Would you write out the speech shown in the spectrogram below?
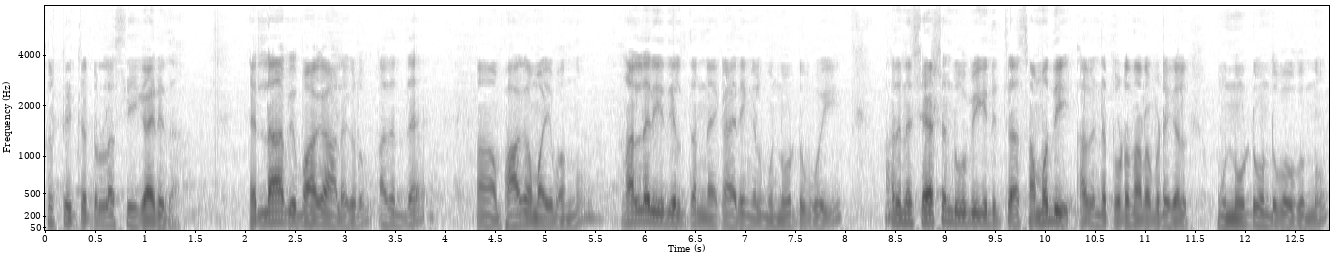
സൃഷ്ടിച്ചിട്ടുള്ള സ്വീകാര്യത. എല്ലാ വിഭാഗ ആളുകളും അതിന്റെ ആ, ഭാഗമായി വന്നു. നല്ല രീതിയിൽ തന്നെ കാര്യങ്ങൾ മുന്നോട്ട് പോയി. അതിനുശേഷം രൂപീകരിച്ച സമിതി അതിന്റെ തുടർ നടപടികൾ മുന്നോട്ട് കൊണ്ടുപോകുന്നു.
